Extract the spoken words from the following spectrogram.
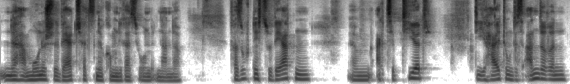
eine harmonische, wertschätzende Kommunikation miteinander. Versucht nicht zu werten, ähm, akzeptiert die Haltung des anderen,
